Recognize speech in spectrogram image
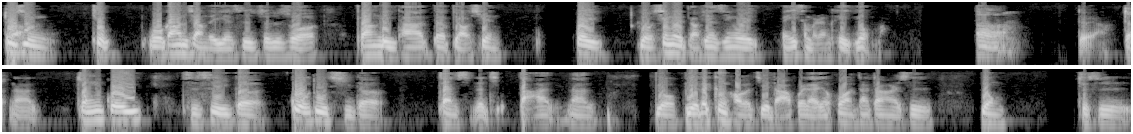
毕竟就我刚刚讲的也是，就是说 Brownlee 他的表现会有现在的表现，是因为没什么人可以用嘛。嗯，对啊，对，那终归只是一个过渡期的暂时的解答案。那有别的更好的解答回来的话，那当然是用就是。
